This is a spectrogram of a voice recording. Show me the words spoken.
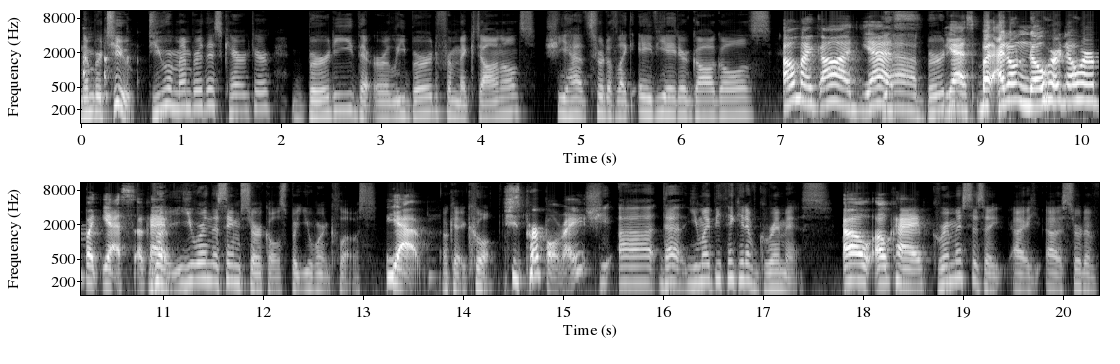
Number two, do you remember this character? Birdie, the early bird from McDonald's? She had sort of like aviator goggles. oh my god, yes. Yeah, Birdie. Yes, but I don't know her, know her, but yes. Okay. Right, you were in the same circles, but you weren't close. Yeah. Okay, cool. She's purple, right? She, uh, that you might be thinking of Grimace. Oh, okay. Grimace is a, a, a sort of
